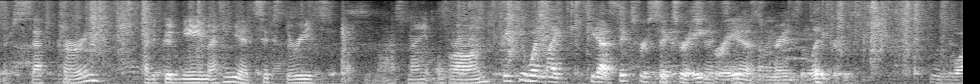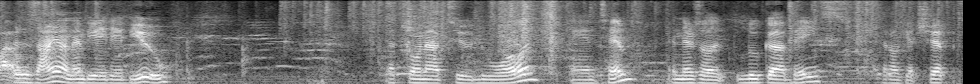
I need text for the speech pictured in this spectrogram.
There's Seth Curry had a good game. I think he had six threes last night. LeBron. I think he went like yeah six for six, Six or eight six, for eight yeah, or something crazy. against the Lakers. It was There's a Zion NBA debut. That's going out to New Orleans and Tim. And there's a Luka base that'll get shipped.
